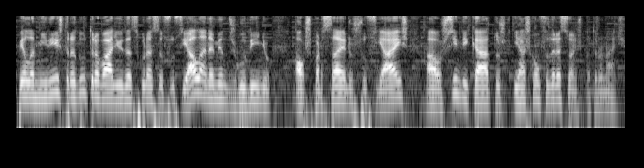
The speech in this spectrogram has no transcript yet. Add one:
pela Ministra do Trabalho e da Segurança Social, Ana Mendes Godinho, aos parceiros sociais, aos sindicatos e às confederações patronais.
